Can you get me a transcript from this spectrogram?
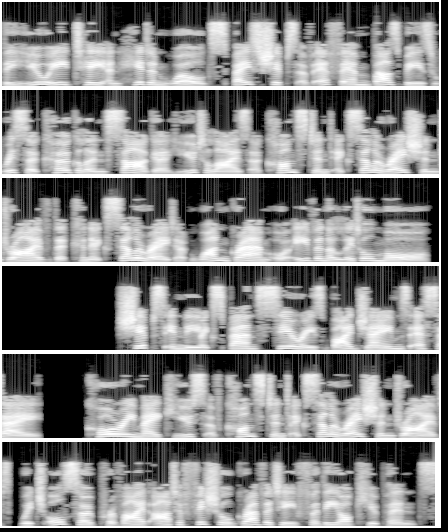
The UET and Hidden Worlds spaceships of F. M. Busby's Rissa Kerguelen saga utilize a constant acceleration drive that can accelerate at 1 gram or even a little more. Ships in the Expanse series by James S. A. Corey make use of constant acceleration drives, which also provide artificial gravity for the occupants.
